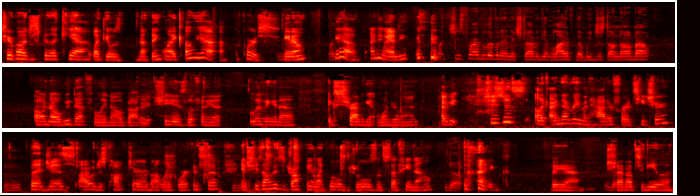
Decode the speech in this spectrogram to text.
She would probably just be like, yeah, like it was nothing. Like, oh yeah, of course, Yeah. you know. Like, Yeah, I knew Andy. like, she's probably living an extravagant life that we just don't know about. Oh no, we definitely know about it. She is living in living in a extravagant wonderland. Have you? She's just like I never even had her for a teacher, Mhm. but just I would just talk to her about like work and stuff, Mhm. and she's always dropping like little jewels and stuff, you know. Yeah, like, but yeah, Yeah. shout out to Gila.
